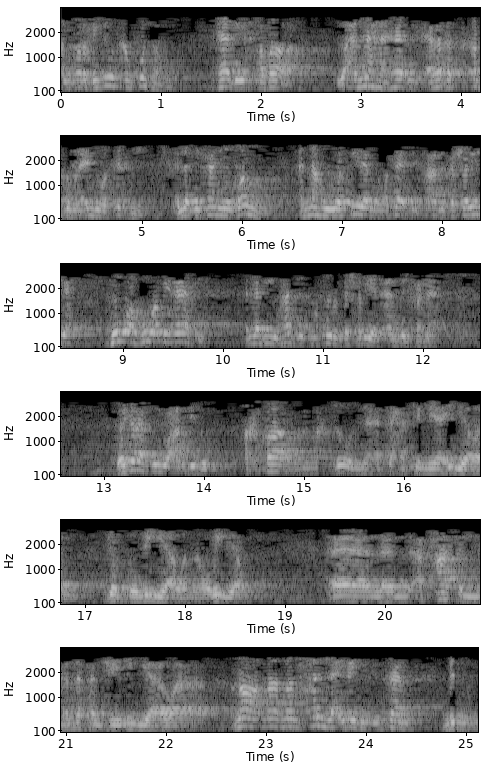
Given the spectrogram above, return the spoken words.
الغربيون أنفسهم هذه الحضارة وأنها هذا التقدم العلمي والتقني الذي كان يظن أنه وسيلة من وسائل الإسعاد البشرية هو هو بذاته الذي يهدد مصير البشرية الآن بالفناء. وجلسوا يعددوا اخطار المخزون من الاسلحه الكيميائيه والجرثومية والنووية الأبحاث الهندسة الجينية وما ما ما انحل إليه الإنسان من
